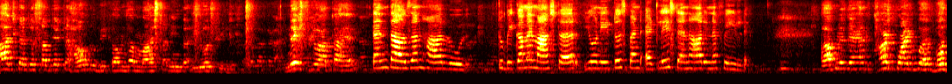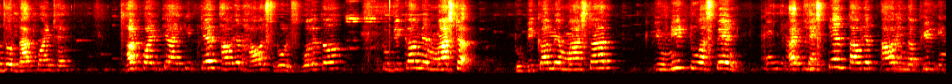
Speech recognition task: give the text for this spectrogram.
आज का जो सब्जेक्ट है how to become the master in the your field next जो आता है ten thousand hour rule to become a master you need to spend at least ten hour in a field आपने देखा कि थर्ड पॉइंट है बहुत जोरदार पॉइंट है। थर्ड पॉइंट क्या है कि टेन थाउज़ेंड हावर्स रूल्स बोले तो to become a master to become a master you need to spend at least 10,000 hour in the field in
